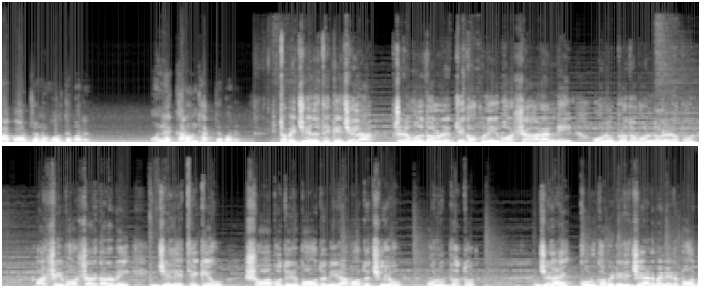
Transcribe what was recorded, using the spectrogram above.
না পাওয়ার জন্য বলতে পারে। অনেক কারণ থাকতে পারে। তবে জেল থেকে জেলা, তৃণমূল দলনেত্রী কখনোই ভরসা হারাননি অনুব্রত মণ্ডলের ওপর। আর সেই ভরসার কারণেই জেলে থেকেও সভাপতির পদ নিরাপদ ছিল অনুব্রতর। জেলায় কোর কমিটির চেয়ারম্যানের পদ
